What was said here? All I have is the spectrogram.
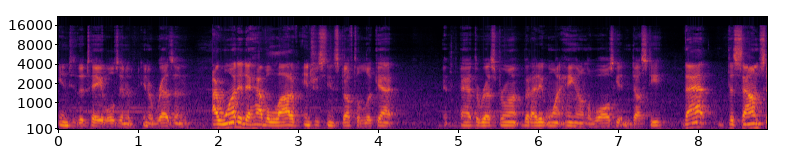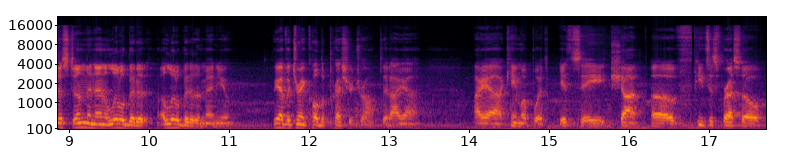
into the tables in a, in a resin. I wanted to have a lot of interesting stuff to look at at the restaurant, but I didn't want hanging on the walls getting dusty. That, the sound system, and then a little bit of a little bit of the menu. We have a drink called the Pressure Drop that I uh, I uh, came up with. It's a shot of Peet's espresso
